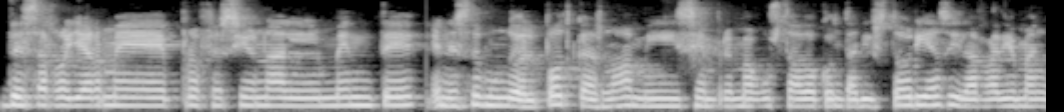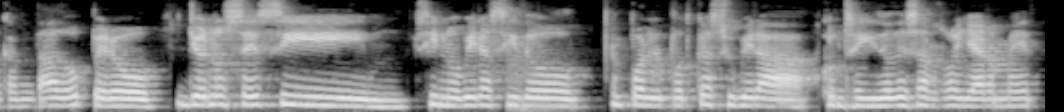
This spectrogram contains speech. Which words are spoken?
desarrollarme profesionalmente en este mundo del podcast, ¿no? A mí siempre me ha gustado contar historias y la radio me ha encantado, pero yo no sé si, si no hubiera sido por el podcast hubiera conseguido desarrollarme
